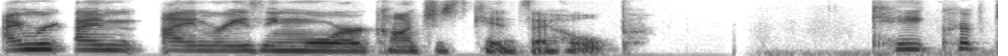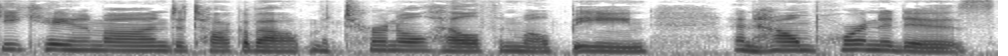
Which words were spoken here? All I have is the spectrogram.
I'm, I'm, I'm raising more conscious kids, I hope. Kate Kripke came on to talk about maternal health and well being and how important it is.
